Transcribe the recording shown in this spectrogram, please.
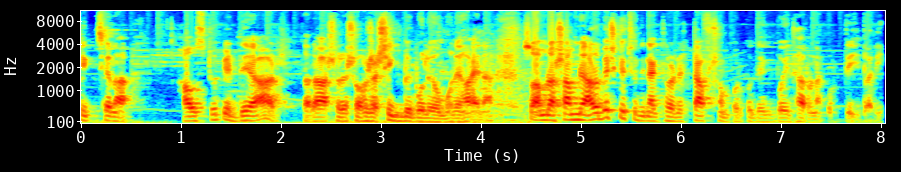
শিখছে না। হাউ স্টুপিড দে আর তারা আসলে সহসা শিখবে বলেও মনে হয় না। সো আমরা সামনে আরও বেশ কিছুদিন এক ধরনের টাফ সম্পর্ক দেখব, এই ধারণা করতেই পারি।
